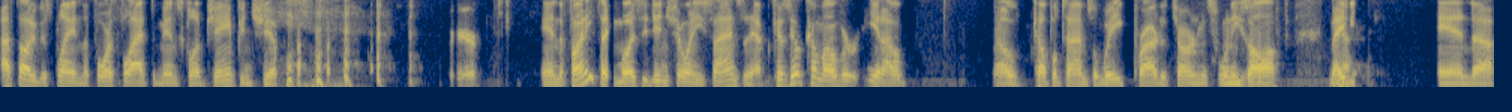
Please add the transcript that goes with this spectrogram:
I thought he was playing the fourth flight, the men's club championship. And the funny thing was, he didn't show any signs of that because he'll come over, you know, you know a couple times a week prior to tournaments when he's off, maybe. Yeah. And uh,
